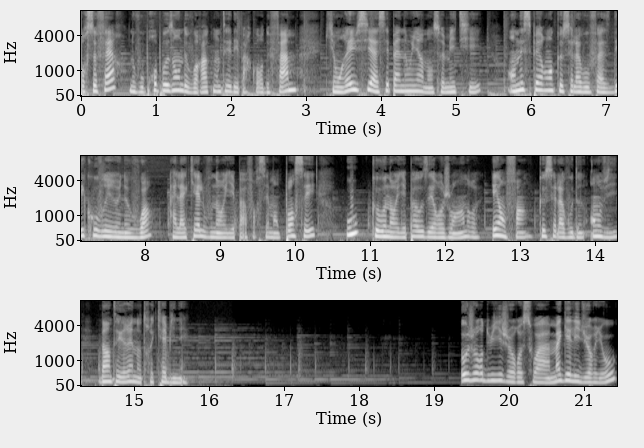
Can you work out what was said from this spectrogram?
Pour ce faire, nous vous proposons de vous raconter des parcours de femmes qui ont réussi à s'épanouir dans ce métier en espérant que cela vous fasse découvrir une voie à laquelle vous n'auriez pas forcément pensé ou que vous n'auriez pas osé rejoindre et enfin que cela vous donne envie d'intégrer notre cabinet. Aujourd'hui, je reçois Magali Durio.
